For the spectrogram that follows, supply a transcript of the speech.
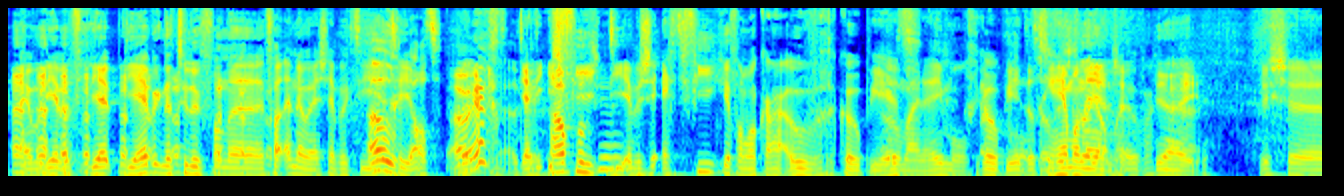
Nee, maar die, heb ik, die, heb, die heb ik natuurlijk van, eh, van NOS, heb ik die eh, Oh. gejat. Oh, echt? Ja, die, is vier, die hebben ze echt vier keer van elkaar overgekopieerd. Oh, mijn hemel. Gekopieerd, dat Dat ging helemaal nergens over. Ja, ja. Dus eh,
